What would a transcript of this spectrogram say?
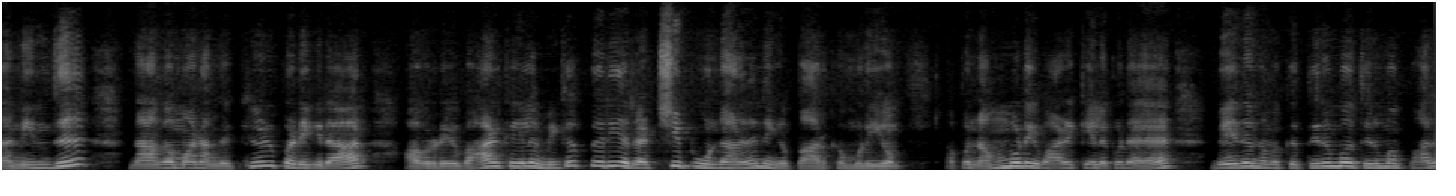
தணிந்து நாகமான் அங்கே கீழ்ப்படுகிறார். அவருடைய வாழ்க்கையில் மிகப்பெரிய ரட்சிப்பு உண்டானதை நீங்கள் பார்க்க முடியும். அப்போ நம்முடைய வாழ்க்கையில் கூட வேதம் நமக்கு திரும்ப திரும்ப பல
